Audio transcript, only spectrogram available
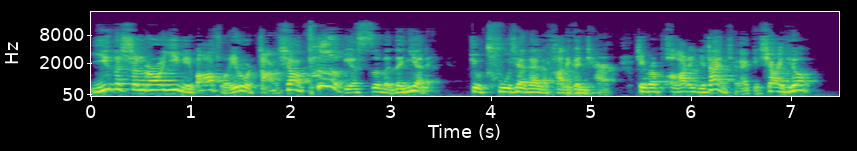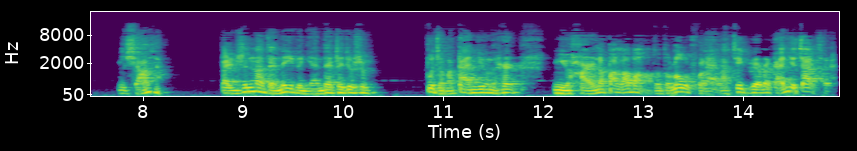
一个身高一米八左右、长相特别斯文的聂磊就出现在了他的跟前这边啪的一站起来，给吓一跳。你想想。本身呢，在那个年代，这就是不怎么干净的事儿。女孩呢，半拉膀子都露出来了。这哥们赶紧站起来，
